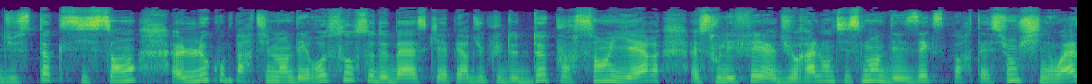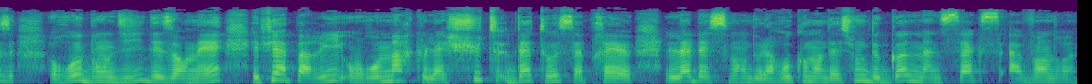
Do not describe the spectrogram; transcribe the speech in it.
du stock 600. Euh, le compartiment des ressources de base qui a perdu plus de 2% hier sous l'effet du ralentissement des exportations chinoises rebondit désormais. Et puis à Paris, on remarque la chute d'Atos après l'abaissement de la recommandation de Goldman Sachs à vendre.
